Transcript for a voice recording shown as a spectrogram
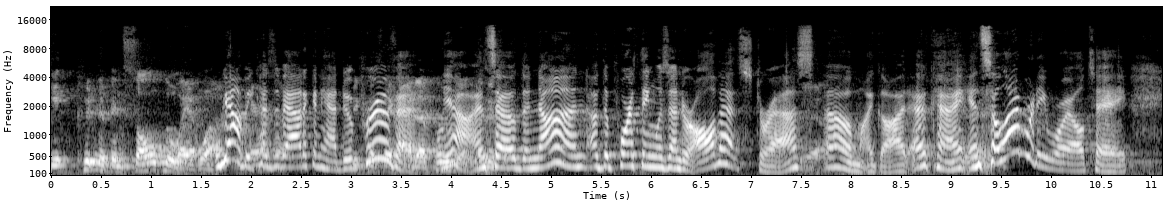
it couldn't have been sold the way it was. Yeah, because the Vatican had to approve had it. to approve yeah, it, and so the nun, uh, the poor thing was under all that stress. Yeah. Oh my God. Okay, and celebrity royalty. Okay.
